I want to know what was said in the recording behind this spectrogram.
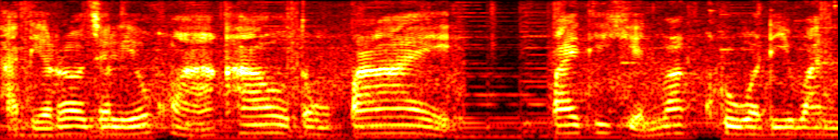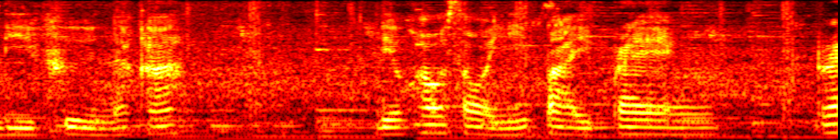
ค่ะเดี๋ยวเราจะเลี้ยวขวาเข้าตรงป้าย ป้ายที่เขียนว่าครัวดีวันดีคืนนะคะ เลี้ยวเข้าซอยนี้ไปแปลงแร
